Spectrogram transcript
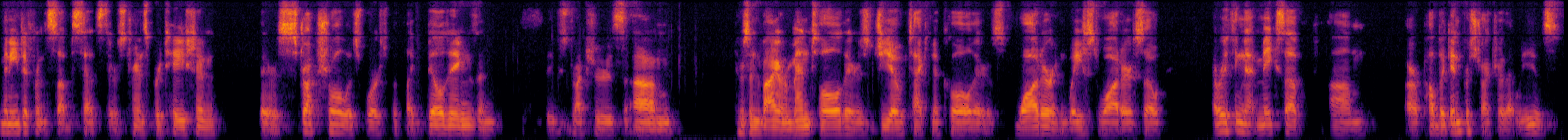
many different subsets. There's transportation, there's structural, which works with like buildings and big structures. Um, there's environmental, there's geotechnical, there's water and wastewater. So everything that makes up um, our public infrastructure that we use.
